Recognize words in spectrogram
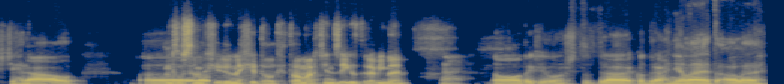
ještě hrál. No to jsem eh, nechytal, chytal Martin Zich, zdravíme. No, takže on už to teda jako drahně let, ale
